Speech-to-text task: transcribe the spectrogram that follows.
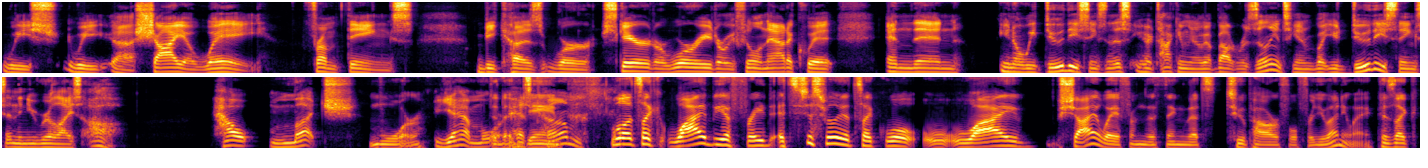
we, sh- we uh, shy away from things because we're scared or worried or we feel inadequate. And then, you know, we do these things and this, you're talking about resilience again, but you do these things and then you realize, oh, how much more. yeah more they has gain? come Well, it's like why be afraid? It's just really it's like well, why shy away from the thing that's too powerful for you anyway? Because like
